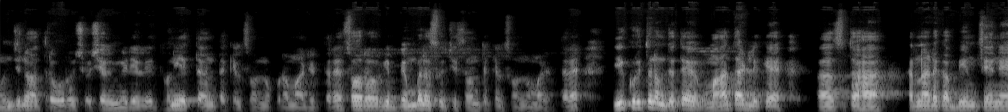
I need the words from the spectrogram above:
ಮಂಜುನಾಥ್ ರವರು ಸೋಷಿಯಲ್ ಮೀಡಿಯಲ್ಲಿ ಧ್ವನಿ ಎತ್ತುವಂತ ಕೆಲಸವನ್ನು ಕೂಡ ಮಾಡಿರ್ತಾರೆ. ಸೊ ಅವರಿಗೆ ಬೆಂಬಲ ಸೂಚಿಸುವಂತ ಕೆಲಸವನ್ನು ಮಾಡಿರ್ತಾರೆ. ಈ ಕುರಿತು ನಮ್ಮ ಜೊತೆ ಮಾತಾಡ್ಲಿಕ್ಕೆ ಸ್ವತಃ ಕರ್ನಾಟಕ ಭೀಮ್ ಸೇನೆ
